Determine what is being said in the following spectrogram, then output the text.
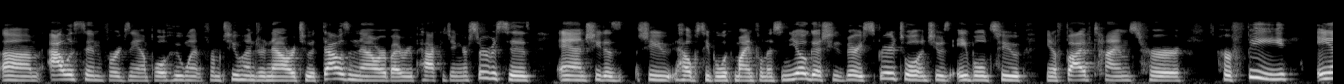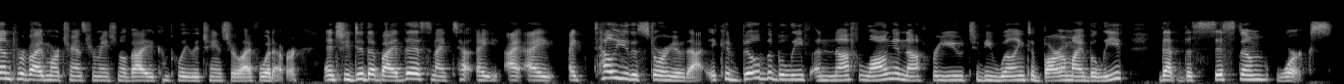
um, Allison, for example, who went from 200 an hour to 1,000 an hour by repackaging her services, and she does she helps people with mindfulness and yoga. She's very spiritual, and she was able to you know five times her her fee and provide more transformational value completely changed her life whatever. And she did that by this and I, te- I, I, I tell you the story of that. It could build the belief enough long enough for you to be willing to borrow my belief that the system works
